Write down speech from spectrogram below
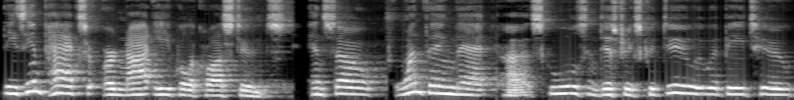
these impacts are not equal across students. And so, one thing that uh, schools and districts could do would be to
